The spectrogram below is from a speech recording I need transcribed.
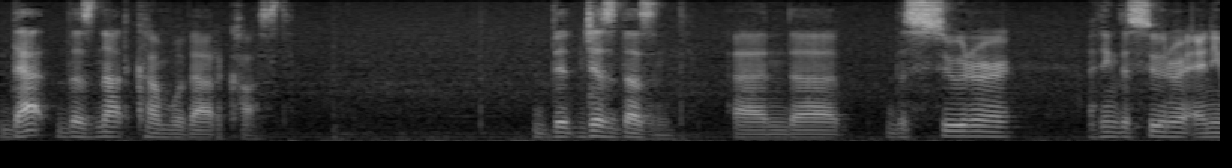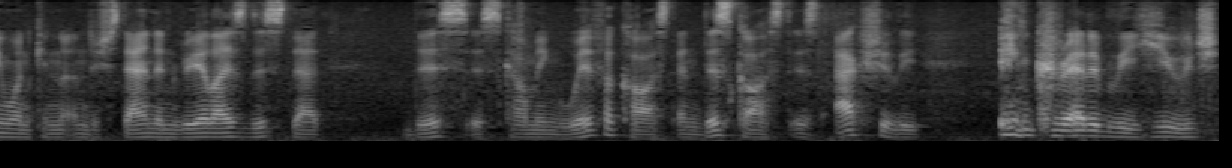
that does not come without a cost. That just doesn't. And uh, the sooner, I think the sooner anyone can understand and realize this, that this is coming with a cost, and this cost is actually incredibly huge.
